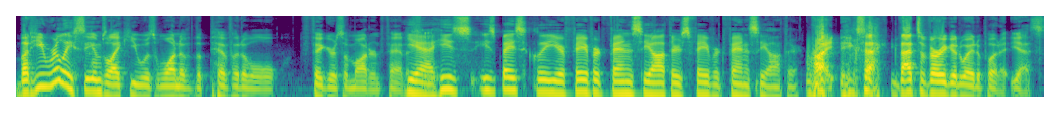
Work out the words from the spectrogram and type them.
But he really seems like he was one of the pivotal figures of modern fantasy. Yeah, he's he's basically your favorite fantasy author's favorite fantasy author. Right, exactly. That's a very good way to put it. Yes,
